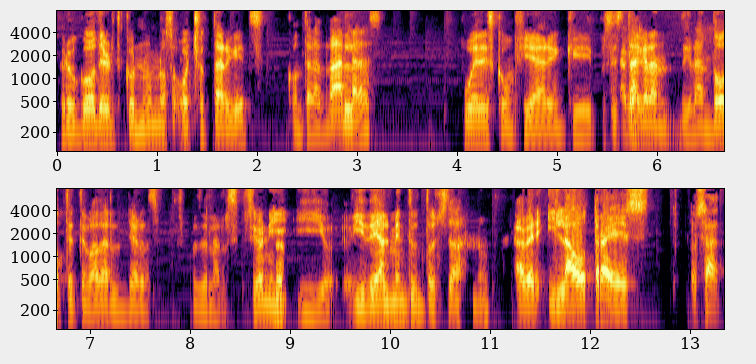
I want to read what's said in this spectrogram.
pero Goddard con unos ocho targets contra Dallas puedes confiar en que pues está gran, grandote, te va a dar yardas después de la recepción y, idealmente un touchdown, ¿no? A ver, y la otra es, o sea,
